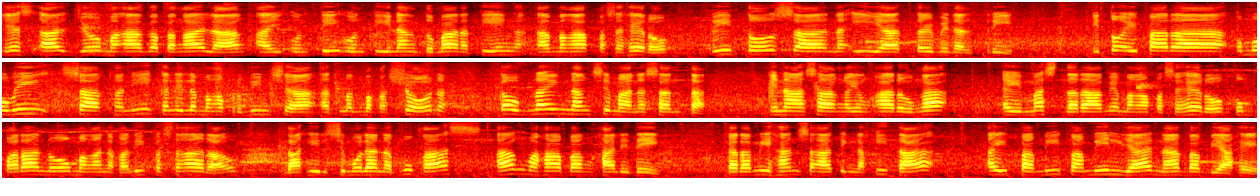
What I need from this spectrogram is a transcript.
Yes, Aljo, maaga pa nga lang ay unti-unti nang dumarating ang mga pasahero rito sa NAIA Terminal 3. Ito ay para umuwi sa kani kanilang mga probinsya at magbakasyon kaugnay ng Semana Santa. Inasa ngayong araw nga ay mas darami ang mga pasahero kumpara noong mga nakalipas na araw dahil simula na bukas ang mahabang holiday. Karamihan sa ating nakita ay pami-pamilya na babiyahe.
